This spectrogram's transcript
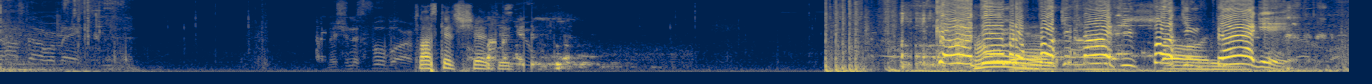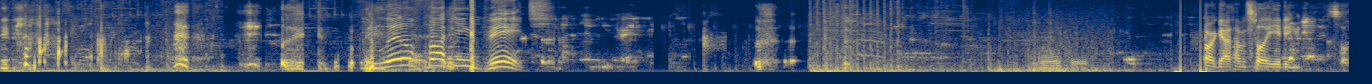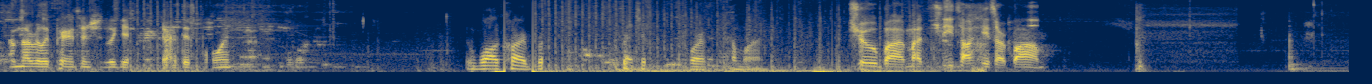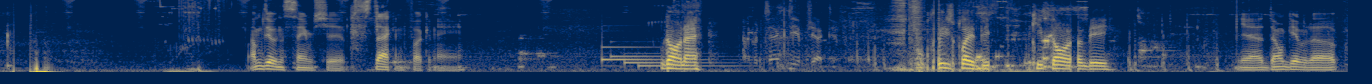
hostile remains. Mission is FUBAR. Last kid's shit, dude. God damn it, a Oh. fucking knife, you fucking faggot! you little fucking bitch. Sorry guys, I'm still eating, so I'm not really paying attention to the game at this point. Walk hard, bro. Such. Come on. True, but my detox days are bomb. I'm doing the same shit. Stacking fucking A. Going A. Protect the objective. Please play B. Keep going B. Yeah, don't give it up.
